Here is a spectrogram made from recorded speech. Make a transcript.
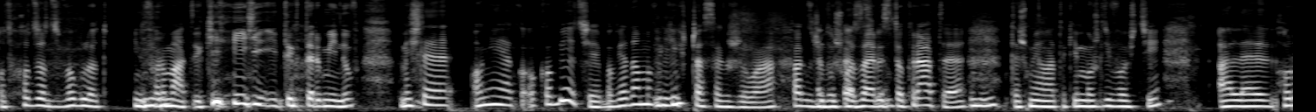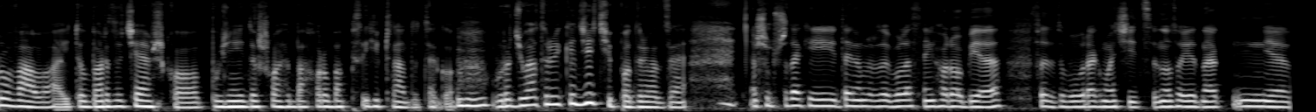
odchodząc w ogóle od informatyki i, tych terminów, myślę o niej jako o kobiecie, bo wiadomo w jakich czasach żyła. Fakt, że wyszła za arystokratę, też miała takie możliwości, ale chorowała i to bardzo ciężko. Później doszła chyba choroba psychiczna do tego. Urodziła trójkę dzieci po drodze. Znaczy przy takiej tak naprawdę bolesnej chorobie, wtedy to był rak macicy, no to jednak nie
